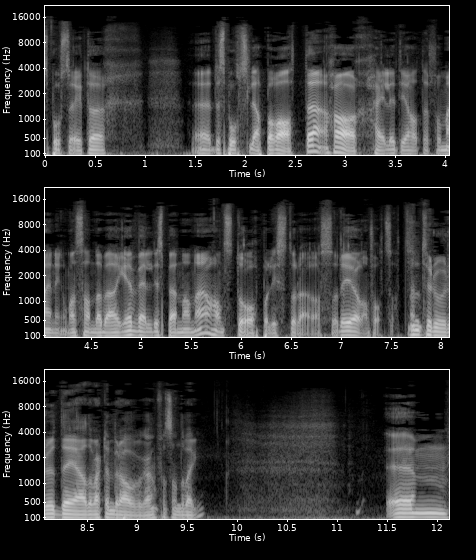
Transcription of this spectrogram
sportsdirektør eh, det sportslige apparatet har hele tida hatt en formening om at Sander Berge er veldig spennende. Og han står på lista der. altså. det gjør han fortsatt. Men tror du det hadde vært en bra overgang for Sander Berge? Um,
